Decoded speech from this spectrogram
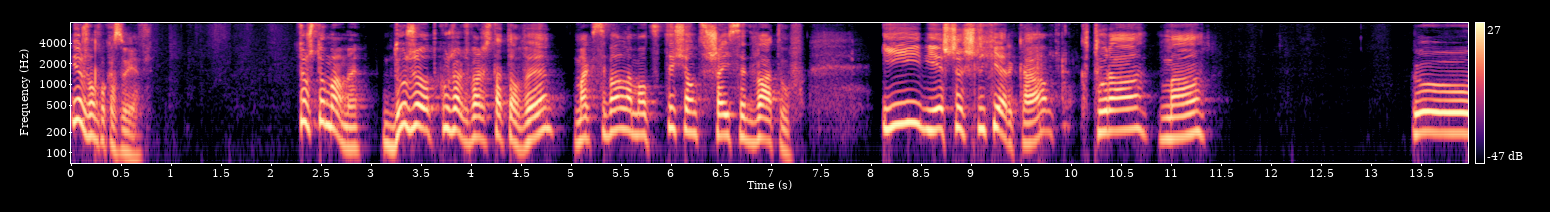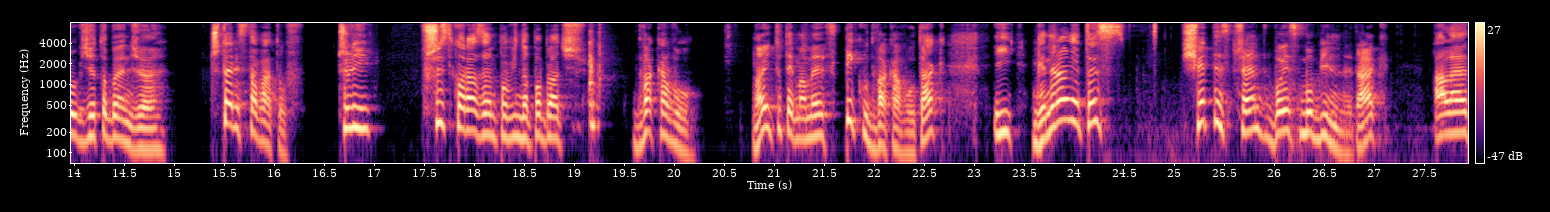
Już Wam pokazuję. Cóż tu mamy? Duży odkurzacz warsztatowy, maksymalna moc 1600 watów i jeszcze szlifierka, która ma Uuu, gdzie to będzie? 400 watów, czyli wszystko razem powinno pobrać 2 kW. No i tutaj mamy w piku 2 kW, tak? I generalnie to jest świetny sprzęt, bo jest mobilny, tak? Ale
